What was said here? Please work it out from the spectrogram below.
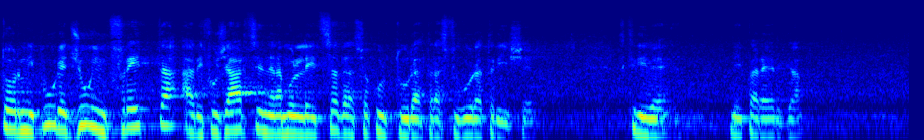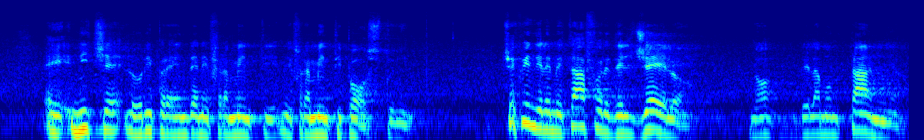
torni pure giù in fretta a rifugiarsi nella mollezza della sua cultura trasfiguratrice, scrive nei Parerga. E Nietzsche lo riprende nei frammenti, nei frammenti postumi. Cioè quindi le metafore del gelo, no? della montagna.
